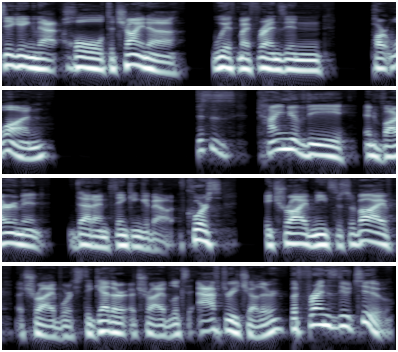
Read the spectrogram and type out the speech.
digging that hole to China with my friends in part one, this is kind of the environment that I'm thinking about. Of course, a tribe needs to survive, a tribe works together, a tribe looks after each other, but friends do too.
